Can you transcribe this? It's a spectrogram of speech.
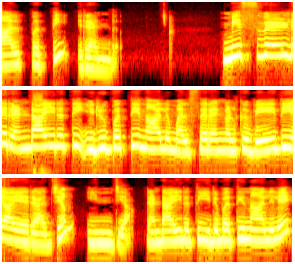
നാൽപ്പത്തി രണ്ട് മിസ് വേൾഡ് രണ്ടായിരത്തി ഇരുപത്തിനാല് മത്സരങ്ങൾക്ക് വേദിയായ രാജ്യം ഇന്ത്യ. രണ്ടായിരത്തി ഇരുപത്തിനാലിലെ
